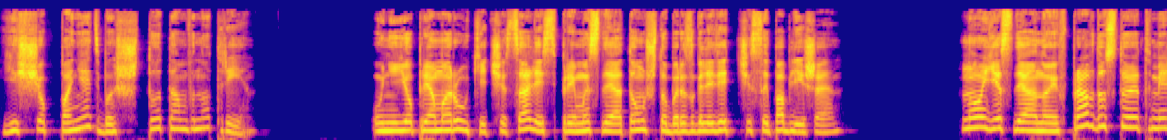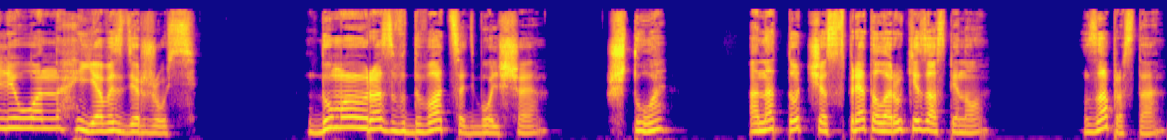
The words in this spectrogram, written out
Еще понять бы, что там внутри. У нее прямо руки чесались при мысли о том, чтобы разглядеть часы поближе. Но если оно и вправду стоит миллион, я воздержусь. Думаю, раз в двадцать больше. Что? Она тотчас спрятала руки за спину. Запросто.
